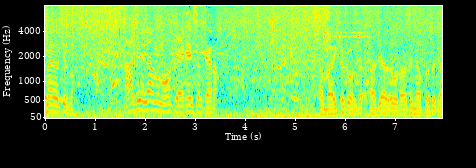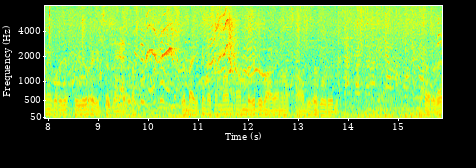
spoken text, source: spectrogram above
എന്നാ വെച്ചിരുന്നോ? ആദ്യം എല്ലാം ഒന്ന് നോക്കി. അതിനുശേഷം കയറാം ബൈക്കൊക്കെ ഉണ്ട്. ആദ്യം അതുകൂടാതെ തന്നെ അപ്പുറത്തേക്കാണെങ്കിൽ കുറച്ച് ഫ്രീ റൈഡ്സ് ഒക്കെ ഉണ്ട് കേട്ടോ. ബൈക്കിന്റെ സംഭവം അമ്പത് രൂപ ആകാനാണ് സാധ്യത കൂടുതൽ. വെറുതെ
